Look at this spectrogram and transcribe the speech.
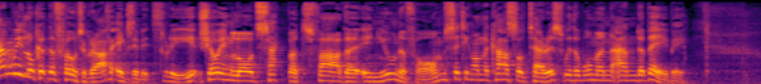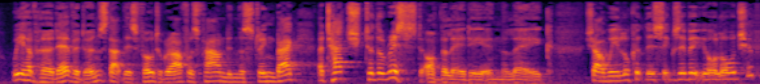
Can we look at the photograph, Exhibit 3, showing Lord Sackbut's father in uniform sitting on the castle terrace with a woman and a baby? We have heard evidence that this photograph was found in the string bag attached to the wrist of the lady in the lake. Shall we look at this exhibit, Your Lordship?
